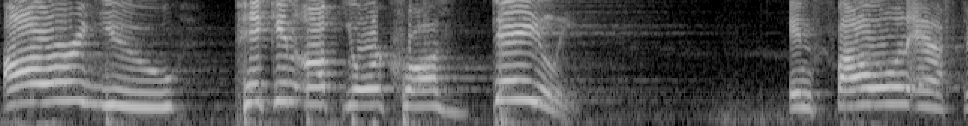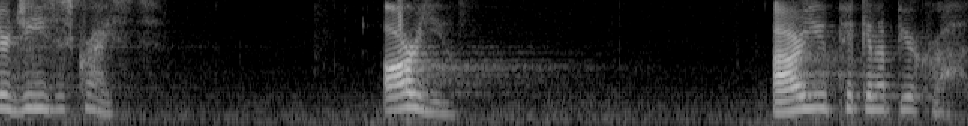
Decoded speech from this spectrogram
are you picking up your cross daily in following after Jesus Christ? Are you? Are you picking up your cross?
